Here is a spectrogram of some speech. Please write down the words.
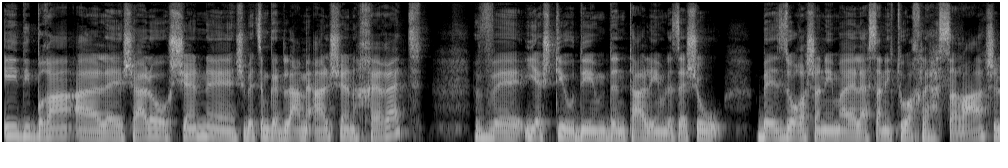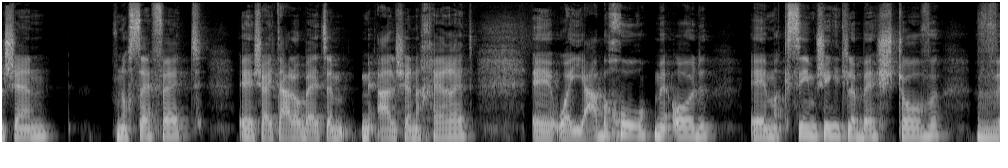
היא דיברה על אה, שהיה לו שן אה, שבעצם גדלה מעל שן אחרת, ויש תיעודים דנטליים לזה שהוא באזור השנים האלה עשה ניתוח להסרה של שן נוספת, שהייתה לו בעצם מעל שן אחרת. הוא היה בחור מאוד מקסים שהתלבש טוב ו,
